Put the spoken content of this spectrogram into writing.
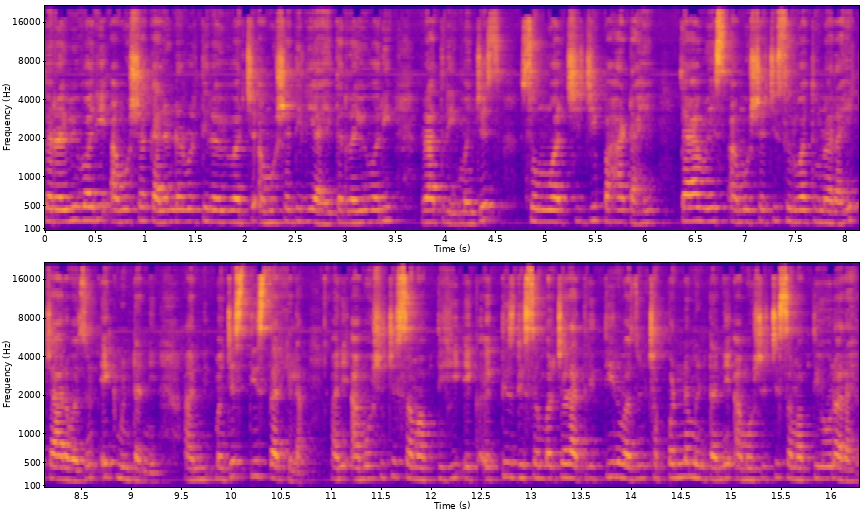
तर रविवारी अमुषा कॅलेंडरवरती रविवारची अमावस्या दिली आहे तर रविवारी रात्री म्हणजेच सोमवारची जी पहाट आहे त्यावेळेस अमावस्याची सुरुवात होणार आहे चार वाजून एक मिनिटांनी. आणि म्हणजेच तीस तारखेला. आणि अमावस्याची समाप्ती ही एक एकतीस डिसेंबरच्या रात्री तीन वाजून छप्पन्न मिनिटांनी अमावस्याची समाप्ती होणार आहे.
